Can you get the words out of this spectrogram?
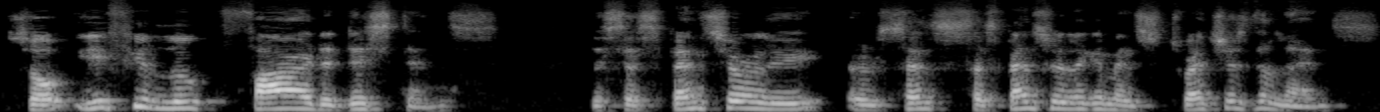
So if you look far the distance, the suspensory, uh, suspensory ligament stretches the lens,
